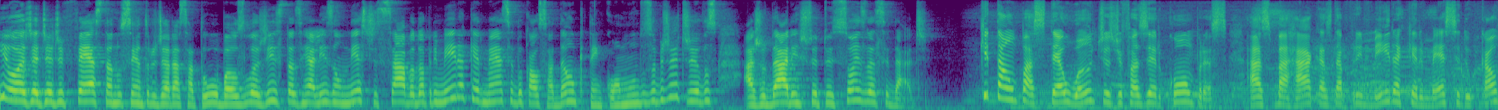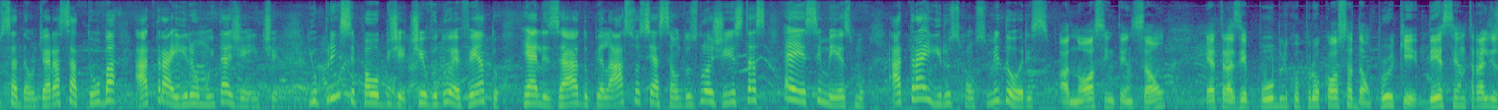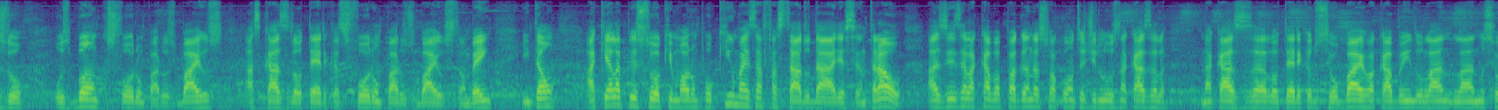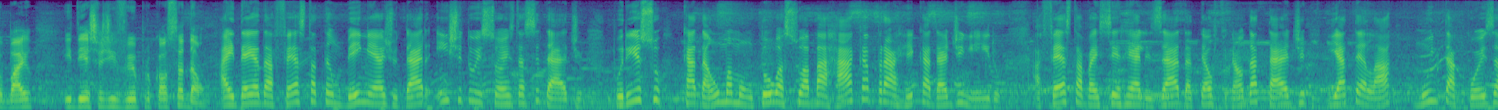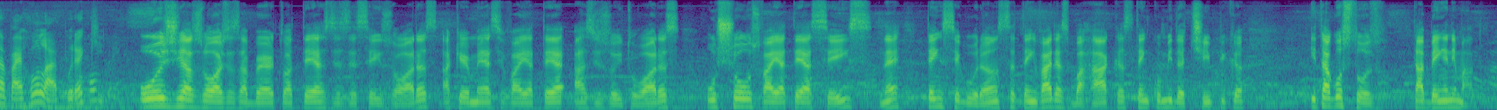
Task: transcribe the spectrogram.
E hoje é dia de festa no centro de Araçatuba. Os lojistas realizam neste sábado a primeira quermesse do calçadão, que tem como um dos objetivos ajudar instituições da cidade. Que tal um pastel antes de fazer compras? As barracas da primeira quermesse do calçadão de Araçatuba atraíram muita gente. E o principal objetivo do evento, realizado pela Associação dos Lojistas, é esse mesmo, atrair os consumidores. A nossa intenção é trazer público para o calçadão, porque descentralizou. Os bancos foram para os bairros, as casas lotéricas foram para os bairros também. Então, aquela pessoa que mora um pouquinho mais afastado da área central, às vezes ela acaba pagando a sua conta de luz na casa, na casa lotérica do seu bairro, acaba indo lá, lá no seu bairro e deixa de vir para o calçadão. A ideia da festa também é ajudar instituições da cidade. Por isso, cada uma montou a sua barraca para arrecadar dinheiro. A festa vai ser realizada até o final da tarde e até lá muita coisa vai rolar por aqui. Hoje as lojas abertas até às 16 horas, a quermesse vai até às 18 horas, os shows vai até às 6, né? Tem segurança, tem várias barracas, tem comida típica e tá gostoso, tá bem animado.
